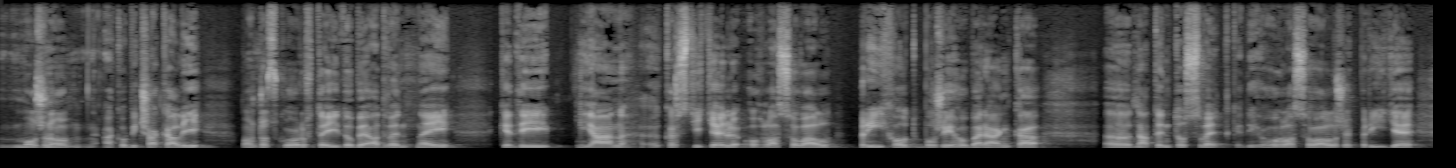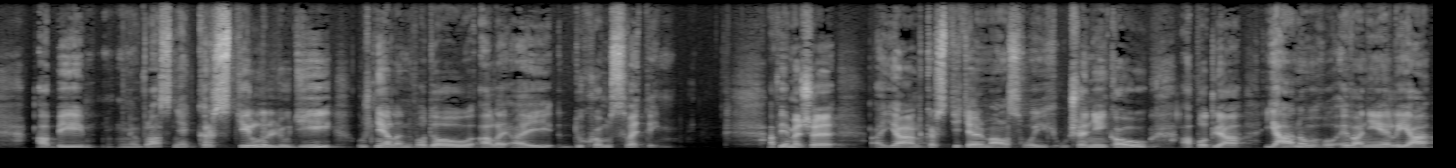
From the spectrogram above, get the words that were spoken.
možno akoby čakali možno skôr v tej dobe adventnej, kedy Ján Krstiteľ ohlasoval príchod Božieho baránka e, na tento svet, kedy ho ohlasoval, že príde, aby vlastne krstil ľudí už nielen vodou, ale aj duchom svetým. A vieme, že aj Ján Krstiteľ mal svojich učeníkov a podľa Jánovho evanielia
